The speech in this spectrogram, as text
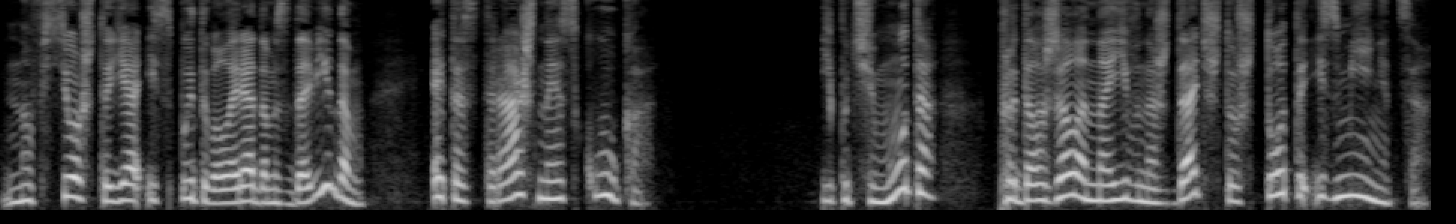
Но все, что я испытывала рядом с Давидом, это страшная скука. И почему-то продолжала наивно ждать, что что-то изменится.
